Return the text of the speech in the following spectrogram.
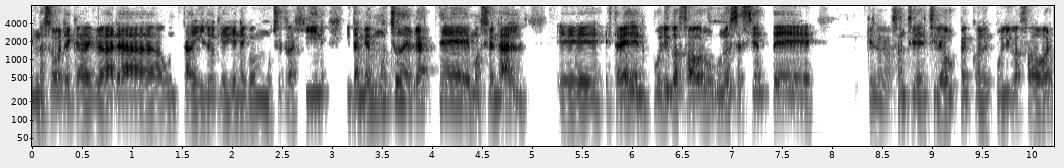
no sobrecargar a un Tabilo que viene con mucho trajín y también mucho desgaste emocional. está bien, el público a favor uno se siente que lo que pasó en Chile, Open con el público a favor,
